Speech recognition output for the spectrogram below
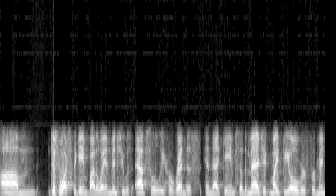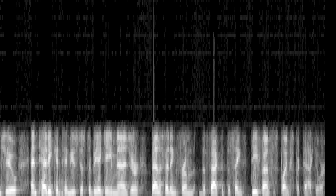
Um, just watch the game, by the way, and Minshew was absolutely horrendous in that game. So the magic might be over for Minshew, and Teddy continues just to be a game manager, benefiting from the fact that the Saints' defense is playing spectacular.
